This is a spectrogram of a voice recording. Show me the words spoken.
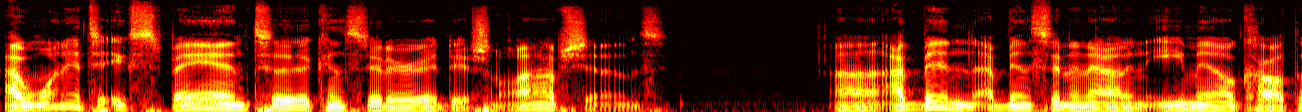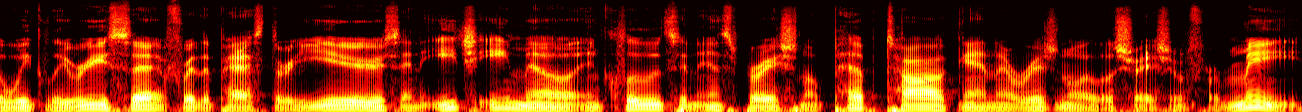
I wanted to expand to consider additional options. Uh, I've been I've been sending out an email called the Weekly Reset for the past three years, and each email includes an inspirational pep talk and original illustration for me.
